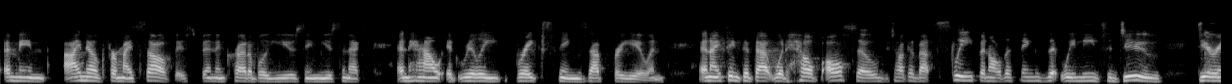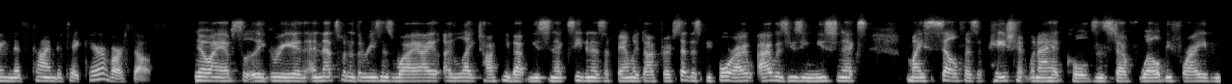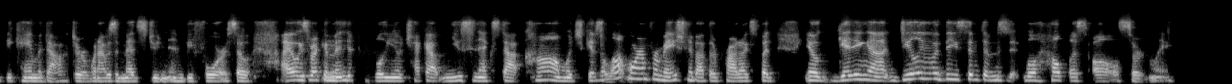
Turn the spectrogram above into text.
I, mean, I know for myself, it's been incredible using Mucinex and how it really breaks things up for you. And and i think that that would help also you're talking about sleep and all the things that we need to do during this time to take care of ourselves no, I absolutely agree. And, and that's one of the reasons why I, I like talking about Mucinex, even as a family doctor. I've said this before. I, I was using Mucinex myself as a patient when I had colds and stuff well before I even became a doctor, when I was a med student and before. So I always recommend yes. people, you know, check out mucinex.com, which gives a lot more information about their products. But, you know, getting, uh, dealing with these symptoms will help us all, certainly.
